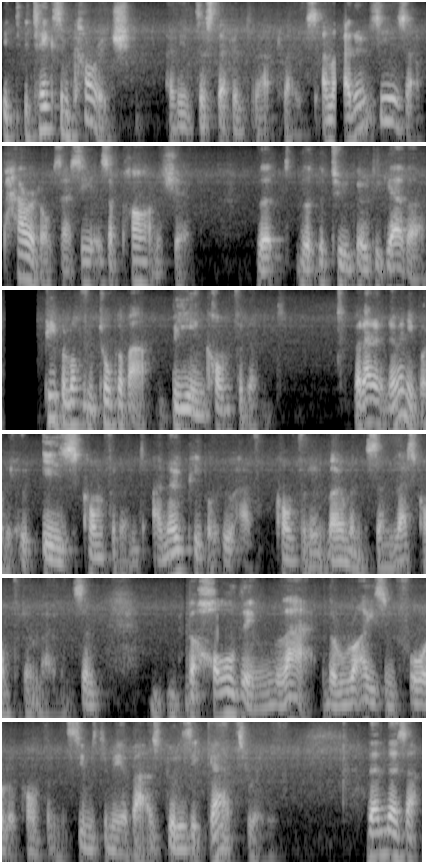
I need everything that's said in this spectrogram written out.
it, it takes some courage, I think, to step into that place. And I don't see it as a paradox, I see it as a partnership that, that the two go together. People often talk about being confident, but I don't know anybody who is confident. I know people who have confident moments and less confident moments. And beholding that, the rise and fall of confidence seems to me about as good as it gets, really. Then there's that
